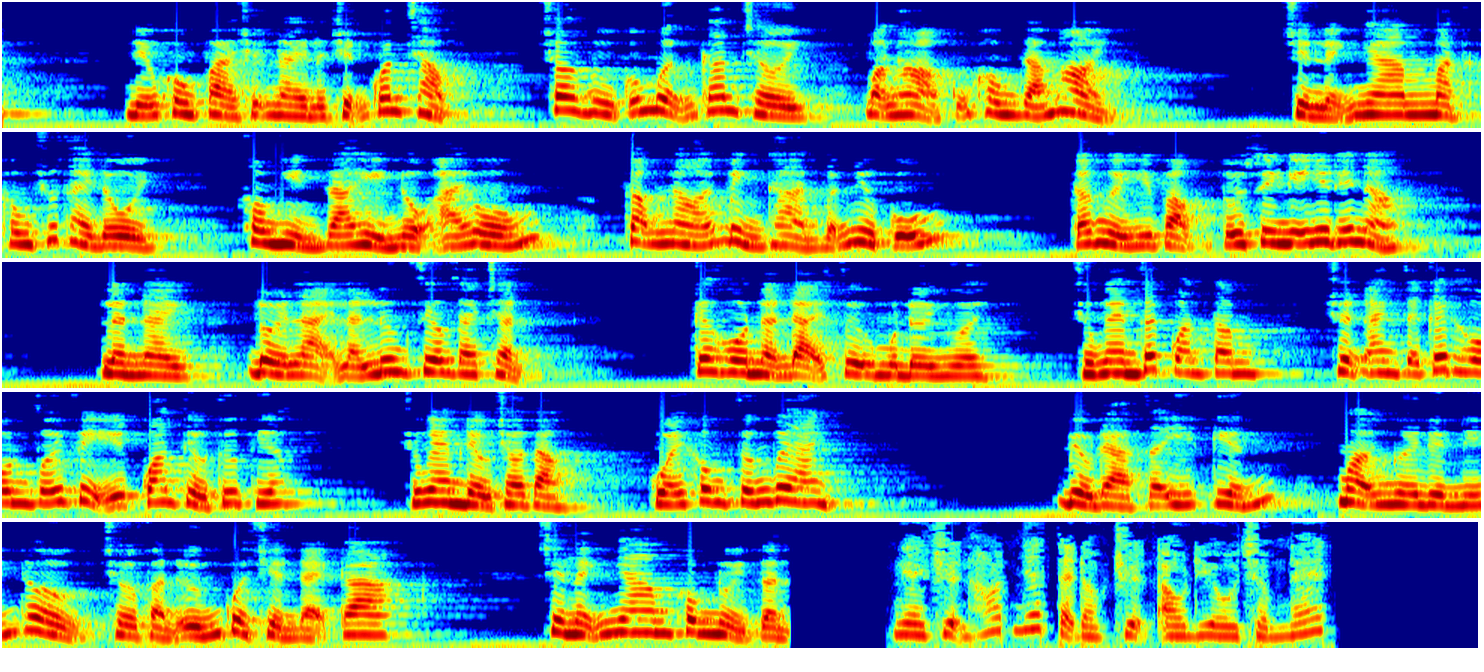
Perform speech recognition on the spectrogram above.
Nếu không phải chuyện này là chuyện quan trọng, cho dù có mượn gan trời, bọn họ cũng không dám hỏi. Truyền lệnh nham mặt không chút thay đổi, không nhìn ra hỉ nộ ái ốm, giọng nói bình thản vẫn như cũ các người hy vọng tôi suy nghĩ như thế nào? Lần này, đổi lại là lương siêu ra trận. Kết hôn là đại sự một đời người. Chúng em rất quan tâm chuyện anh sẽ kết hôn với vị quan tiểu thư kia. Chúng em đều cho rằng cô ấy không xứng với anh. Biểu đạt ra ý kiến, mọi người liền nín thở chờ phản ứng của triển đại ca. Triển lệnh nham không nổi giận. Nghe chuyện hot nhất tại đọc truyện audio net.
